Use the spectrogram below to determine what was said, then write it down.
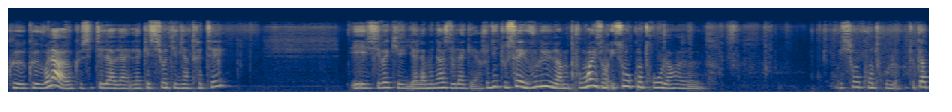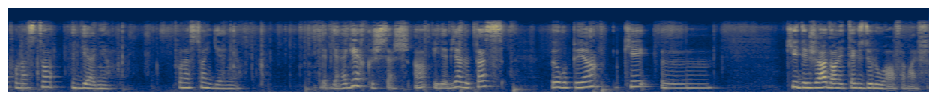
que, voilà, que c'était la, question était bien traitée. Et c'est vrai qu'il y a la menace de la guerre. Je dis, tout ça est voulu. Hein. Pour moi, ils, ont, ils sont au contrôle. Hein, euh. Ils sont au contrôle. En tout cas, pour l'instant, ils gagnent. Pour l'instant, ils gagnent. Il y a bien la guerre, que je sache. il y a bien le pass européen qui est, euh, qui est déjà dans les textes de loi. Enfin bref.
